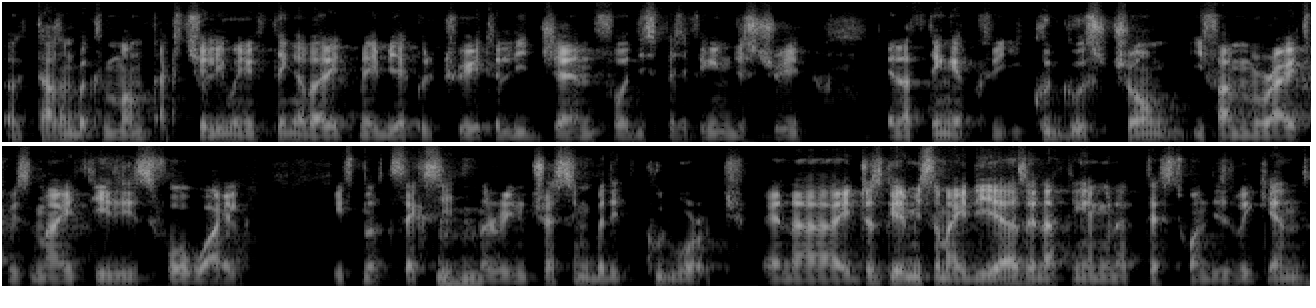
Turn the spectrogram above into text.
a thousand bucks a month actually when you think about it maybe i could create a lead gen for this specific industry. And i think I could, it could go strong if i'm right with my thesis for a while it's not sexy mm-hmm. it's not really interesting but it could work and uh, it just gave me some ideas and i think i'm gonna test one this weekend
